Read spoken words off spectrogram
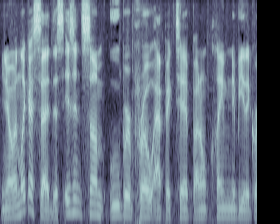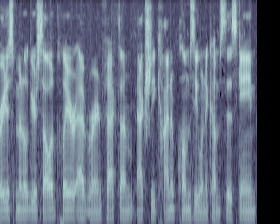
You know, and like I said, this isn't some uber pro epic tip. I don't claim to be the greatest Metal Gear Solid player ever. In fact, I'm actually kind of clumsy when it comes to this game,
